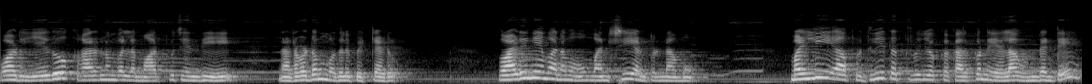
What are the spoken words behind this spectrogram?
వాడు ఏదో కారణం వల్ల మార్పు చెంది నడవడం మొదలుపెట్టాడు. వాడినే మనము మనిషి అంటున్నాము. మళ్ళీ ఆ పృథ్వీతత్వం యొక్క కల్పన ఎలా ఉందంటే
